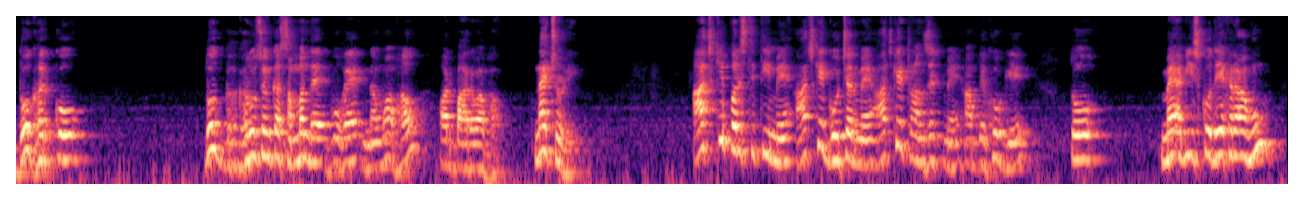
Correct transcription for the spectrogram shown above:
दो घर को दो घरों से उनका संबंध है वो है नौवा भाव और बारहवा भाव नेचुरली आज की परिस्थिति में आज के गोचर में आज के ट्रांजिट में आप देखोगे तो मैं अभी इसको देख रहा हूँ।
